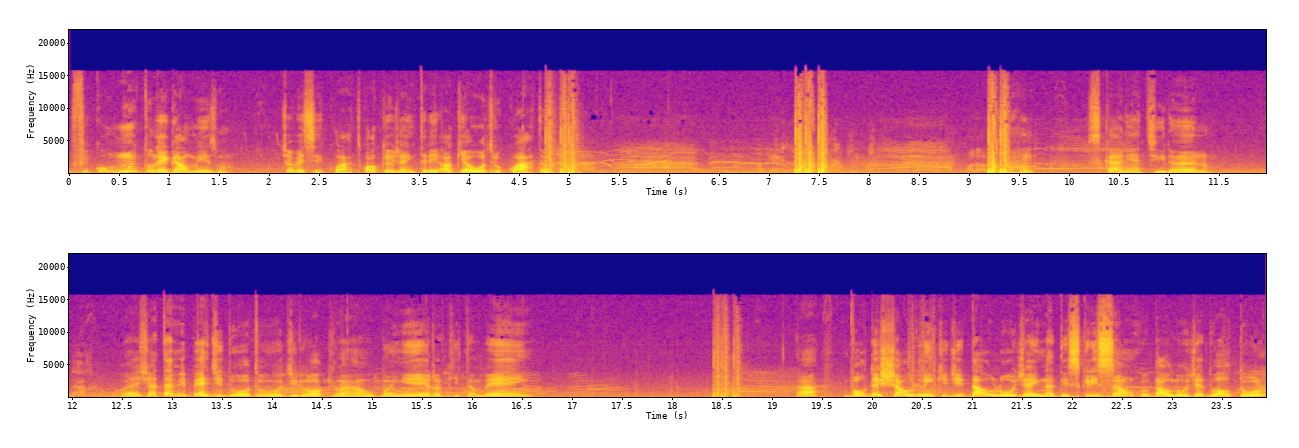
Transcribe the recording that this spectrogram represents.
Ficou muito legal mesmo. Deixa eu ver esse quarto. Qual que eu já entrei? Aqui, ó, outro quarto, ó. Os carinha atirando. Ué, até me perdi do outro de Loki lá. O banheiro aqui também. Tá? Vou deixar o link de download aí na descrição. Que o download é do autor.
